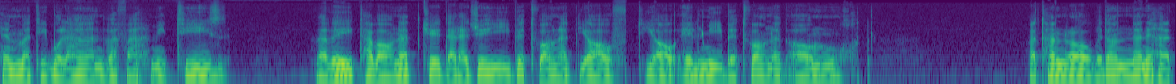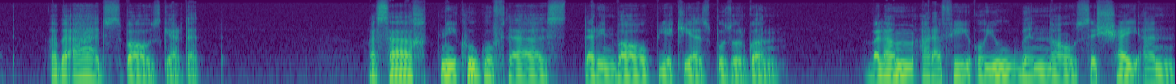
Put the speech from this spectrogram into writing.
همتی بلند و فهمی تیز و وی تواند که درجه یی بتواند یافت یا علمی بتواند آموخت و تن را بدان ننهد و بعجز بازگردد. و سخت نیکو گفته است درین باب یکی از بزرگان و لم ار فی عیوب الناس شییا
